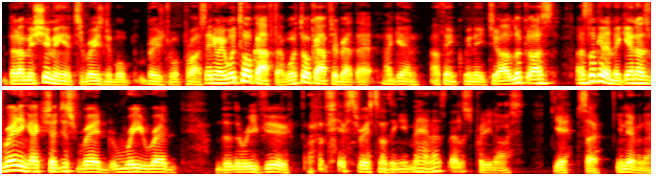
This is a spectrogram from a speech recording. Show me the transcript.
But I'm assuming it's a reasonable reasonable price. Anyway, we'll talk after. We'll talk after about that. Again, I think we need to. I look I was I was looking at them again. I was reading actually I just read reread the, the review of Fifth Wrist and I'm thinking, man, that's, that looks pretty nice. Yeah, so you never know.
